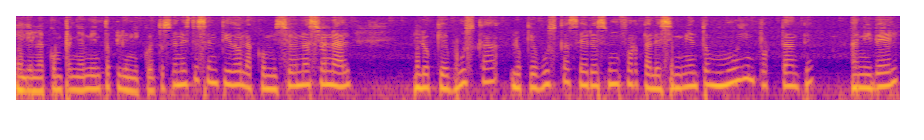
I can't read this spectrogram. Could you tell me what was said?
y el acompañamiento clínico. Entonces, en este sentido, la Comisión Nacional lo que busca, lo que busca hacer es un fortalecimiento muy importante a nivel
